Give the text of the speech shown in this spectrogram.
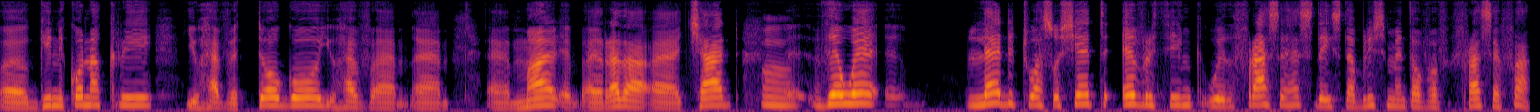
uh, Guinea Conakry, you have Togo, you have um, um, uh, Mal, uh, rather uh, Chad, uh, they were led to associate everything with France as the establishment of France CFA,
